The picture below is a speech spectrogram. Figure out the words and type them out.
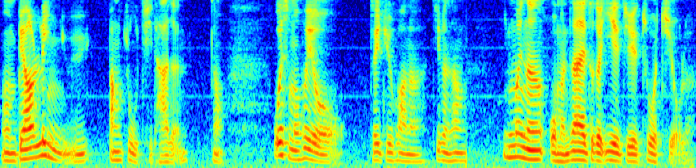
我们不要吝于帮助其他人哦。为什么会有这句话呢？基本上，因为呢，我们在这个业界做久了，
